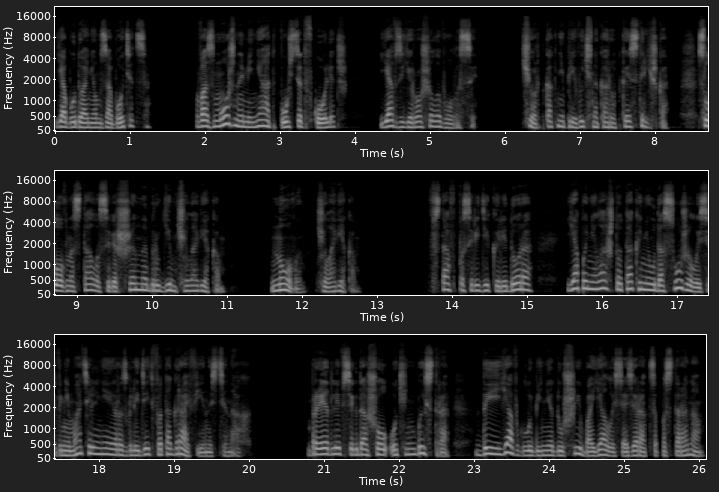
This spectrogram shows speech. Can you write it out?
я буду о нем заботиться. Возможно, меня отпустят в колледж. Я взъерошила волосы. Черт, как непривычно короткая стрижка. Словно стала совершенно другим человеком. Новым человеком. Встав посреди коридора, я поняла, что так и не удосужилась внимательнее разглядеть фотографии на стенах. Брэдли всегда шел очень быстро, да и я в глубине души боялась озираться по сторонам.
